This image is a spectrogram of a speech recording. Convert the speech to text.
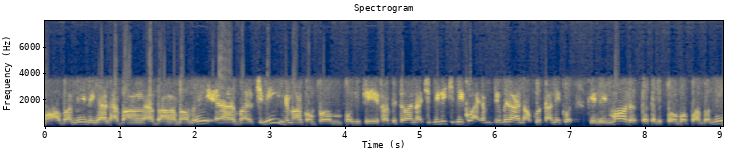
mak abang ni dengan abang abang abang ni uh, abang cik ni memang confirm positif. Habis itu anak cik ni cik ni kuat. Yang bila anak aku tak ni ikut. Ke lima doktor telefon bapa ni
